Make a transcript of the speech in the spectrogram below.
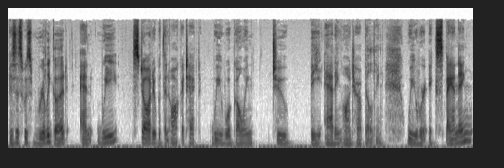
Business was really good, and we started with an architect. We were going to be adding onto our building. We were expanding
